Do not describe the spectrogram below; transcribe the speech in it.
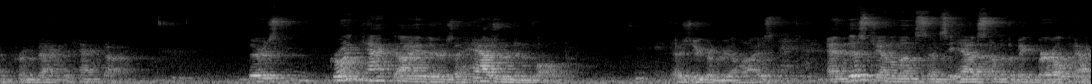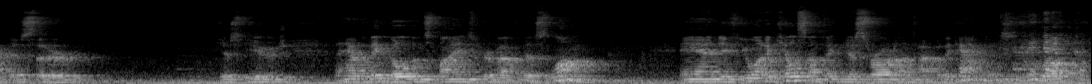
and prune back the cacti. There's growing cacti, there's a hazard involved as you can realize. And this gentleman, since he has some of the big barrel cactus that are just huge, they have the big golden spines that are about this long. And if you want to kill something, just throw it on top of the cactus. Well,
